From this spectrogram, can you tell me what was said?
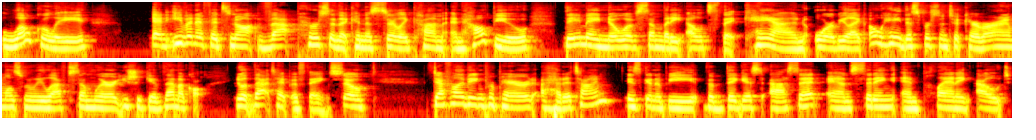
locally. And even if it's not that person that can necessarily come and help you, they may know of somebody else that can, or be like, oh, hey, this person took care of our animals when we left somewhere. You should give them a call. You know, that type of thing. So definitely being prepared ahead of time is going to be the biggest asset and sitting and planning out.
